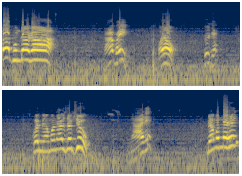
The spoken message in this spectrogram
એ ફૂમદાગા! હા ભાઈ. આયો શું છે? કોઈ મહેમાન આવી શકશું? ના રે. મહેમાન નહીં?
